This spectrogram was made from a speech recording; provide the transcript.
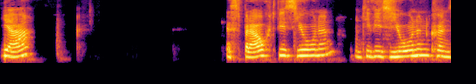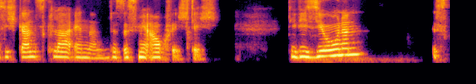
Ja, es braucht Visionen und die Visionen können sich ganz klar ändern. Das ist mir auch wichtig. Die Visionen, ist,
